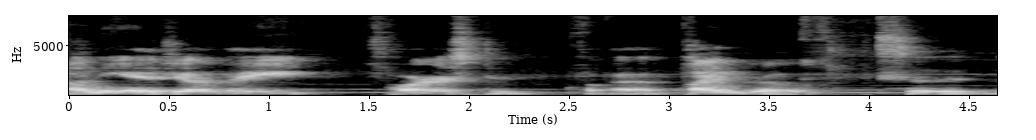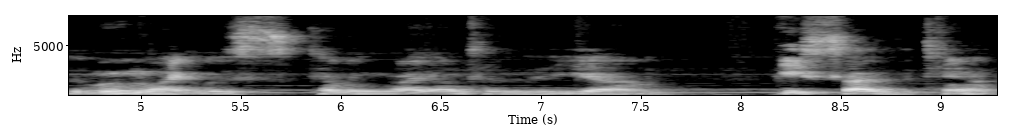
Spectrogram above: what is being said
on the edge of a forested uh, pine grove, so that the moonlight was coming right onto the um, east side of the tent.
